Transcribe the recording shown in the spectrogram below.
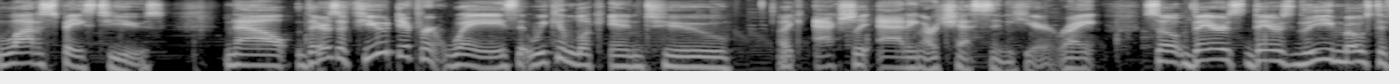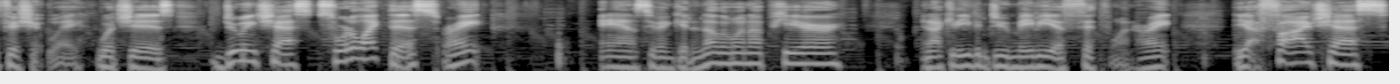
lot of space to use. Now, there's a few different ways that we can look into like actually adding our chests in here, right? So there's there's the most efficient way, which is doing chests sort of like this, right? And let's see if I can get another one up here. And I could even do maybe a fifth one, right? You got five chests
